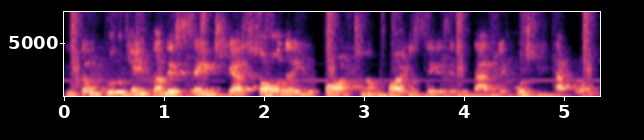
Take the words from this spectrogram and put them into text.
Então, tudo que é incandescente, que é a solda e o corte, não pode ser executado depois que ele está pronto.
